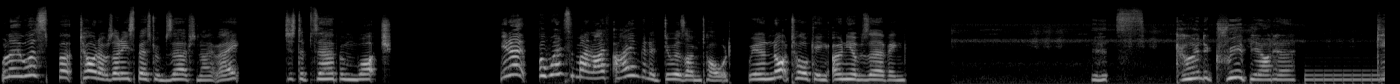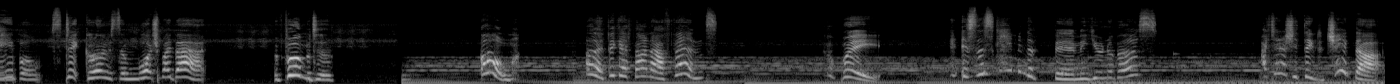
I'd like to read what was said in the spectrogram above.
Well, I was sp- told I was only supposed to observe tonight, right? Just observe and watch. You know, for once in my life, I am going to do as I'm told. We are not talking, only observing. It's kinda creepy out here. Cable, stick close and watch my back. Affirmative. Oh! Oh, I think I found our fence. Wait, is this game in the Fermi universe? I didn't actually think to check that.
